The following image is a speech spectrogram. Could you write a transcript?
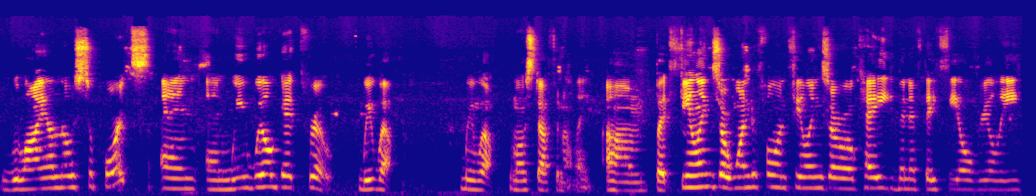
rely on those supports, and and we will get through. We will, we will most definitely. Um, but feelings are wonderful, and feelings are okay, even if they feel really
